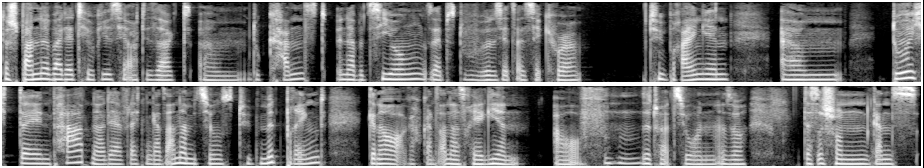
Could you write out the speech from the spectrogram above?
Das Spannende bei der Theorie ist ja auch, die sagt, ähm, du kannst in der Beziehung, selbst du würdest jetzt als secure Typ reingehen, ähm, durch den Partner, der vielleicht einen ganz anderen Beziehungstyp mitbringt, genau auch ganz anders reagieren auf mhm. Situationen. Also das ist schon ganz,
